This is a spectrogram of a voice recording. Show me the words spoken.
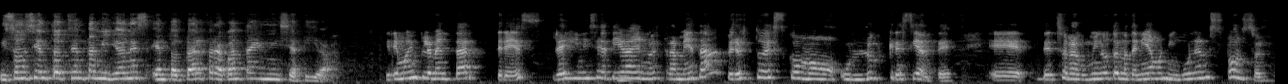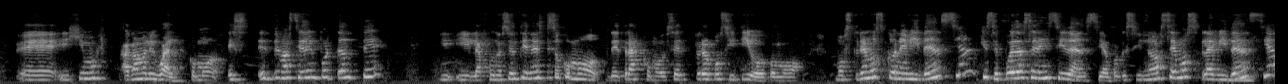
Y son 180 millones en total para cuántas iniciativas? Queremos implementar tres, tres iniciativas en nuestra meta, pero esto es como un loop creciente. Eh, de hecho, en algún minuto no teníamos ningún sponsor. Eh, y dijimos, hagámoslo igual. Como es, es demasiado importante y, y, la fundación tiene eso como detrás, como ser propositivo, como mostremos con evidencia que se puede hacer incidencia, porque si no hacemos la evidencia,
